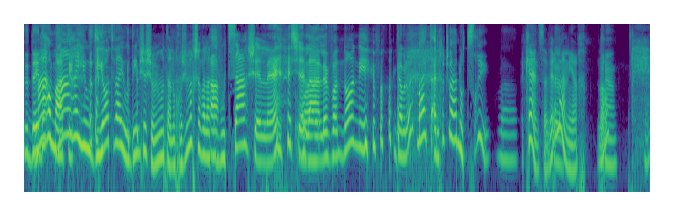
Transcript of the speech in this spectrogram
זה די מה- דרמטי. מה היהודיות והיהודים ששומעים אותנו חושבים עכשיו על אה. הקבוצה של של. הלבנונים? גם לא יודעת מה הייתה, אני חושבת שהוא היה נוצרי. כן, סביר כן. להניח, לא? כן.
